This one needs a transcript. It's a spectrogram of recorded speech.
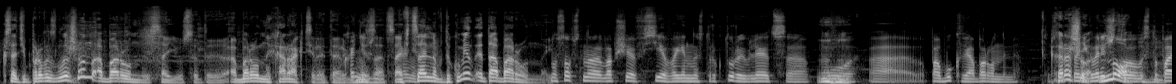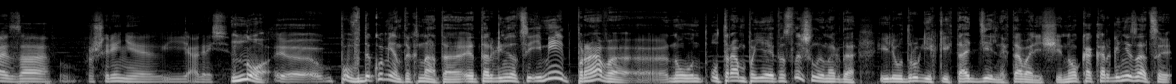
кстати, провозглашен оборонный союз, это оборонный характер этой организации. Конечно, Официально конечно. в документ это оборонный. Ну, собственно, вообще все военные структуры являются являются угу. по, а, по букве оборонными. Хорошо, никто говорит, но- что выступает за расширение и агрессию. Но э, в документах НАТО эта организация имеет право, ну, у, у Трампа я это слышал иногда, или у других каких-то отдельных товарищей, но как организация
